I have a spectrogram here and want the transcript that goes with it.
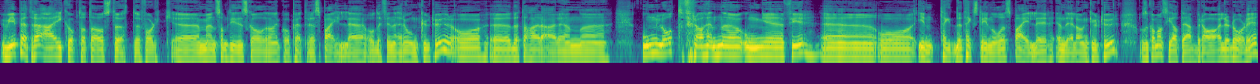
Vi i P3 er ikke opptatt av å støte folk, men samtidig skal NRK P3 speile og definere ung kultur. Og dette her er en ung låt fra en ung fyr. Og det tekstlige innholdet speiler en del av en kultur. Og så kan man si at det er bra eller dårlig,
